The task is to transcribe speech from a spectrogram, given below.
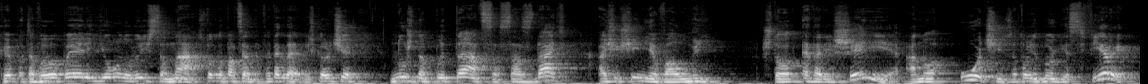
это ВВП региона увеличится на столько процентов и так далее. То есть, короче, нужно пытаться создать ощущение волны, что вот это решение, оно очень затронет многие сферы,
